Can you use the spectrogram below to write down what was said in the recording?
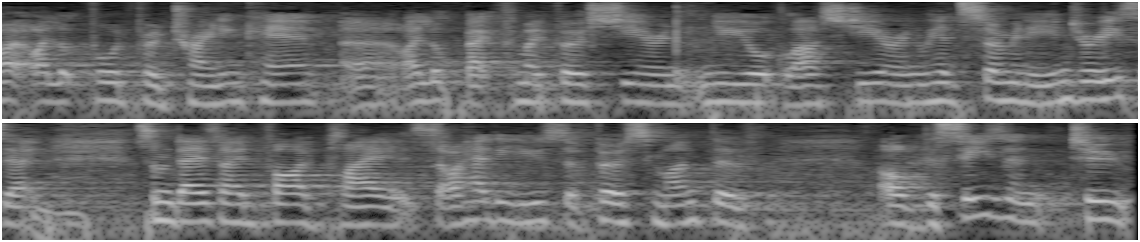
I, I, look forward for a training camp. Uh, I look back for my first year in New York last year, and we had so many injuries that some days I had five players. So I had to use the first month of of the season to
